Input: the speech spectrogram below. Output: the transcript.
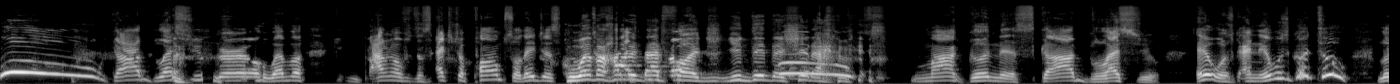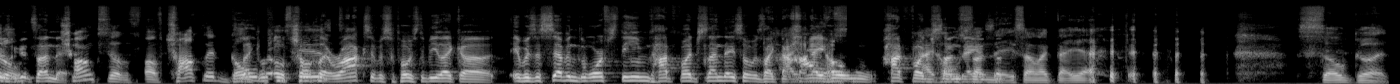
Woo! God bless you, girl. Whoever, I don't know if it's just extra pumps or they just Whoever hotted that fudge, you did the shit out of it. my goodness, God bless you. It was, and it was good too. Little good sundae. chunks of of chocolate, gold, Like little pieces. chocolate rocks. It was supposed to be like a. It was a Seven Dwarfs themed hot fudge sundae, so it was like the high ho hot fudge sundae. sundae, something like that. Yeah, so good.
